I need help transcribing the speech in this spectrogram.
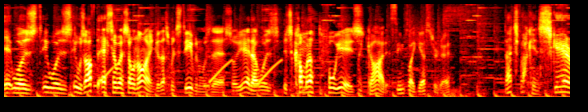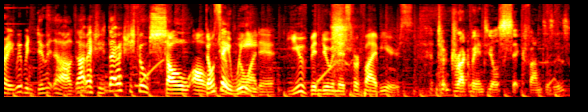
It was it was it was after SOS 09 because that's when Steven was there. So yeah, that was it's coming up to 4 years. My God, it seems like yesterday. That's fucking scary. We've been doing oh, that makes me that makes me feel so old. Don't say we. No idea. You've been doing this for five years. Don't drag me into your sick fantasies.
